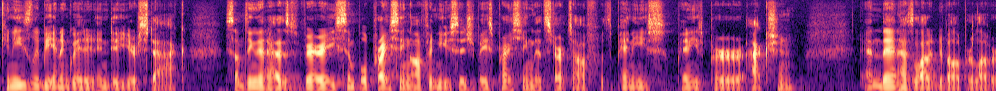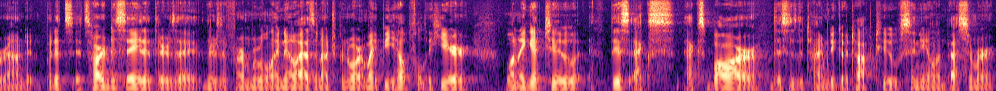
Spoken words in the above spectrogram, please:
can easily be integrated into your stack something that has very simple pricing, often usage-based pricing that starts off with pennies pennies per action, and then has a lot of developer love around it. But it's it's hard to say that there's a there's a firm rule. I know as an entrepreneur, it might be helpful to hear when I get to this X X bar, this is the time to go talk to Sunil and Bessemer.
